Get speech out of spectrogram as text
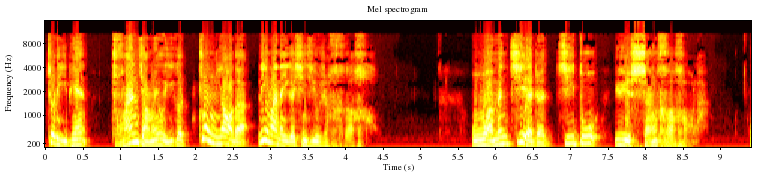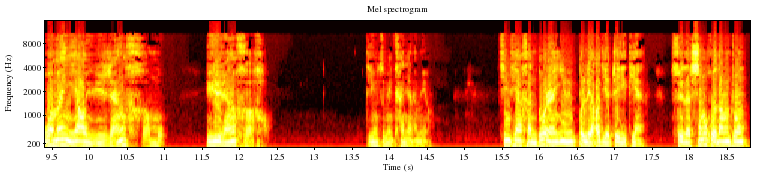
这里边传讲的有一个重要的另外的一个信息，就是和好。我们借着基督与神和好了，我们也要与人和睦，与人和好。弟兄姊妹看见了没有？今天很多人因为不了解这一点，所以在生活当中，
